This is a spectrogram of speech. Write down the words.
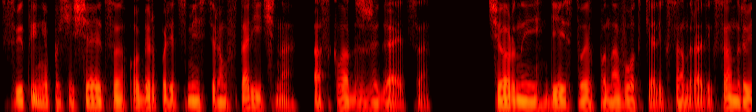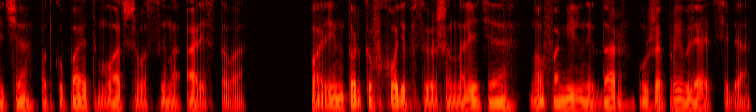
Святыня похищается оберполицмейстером вторично, а склад сжигается. Черный, действуя по наводке Александра Александровича, подкупает младшего сына Арестова. Парень только входит в совершеннолетие, но фамильный дар уже проявляет себя.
